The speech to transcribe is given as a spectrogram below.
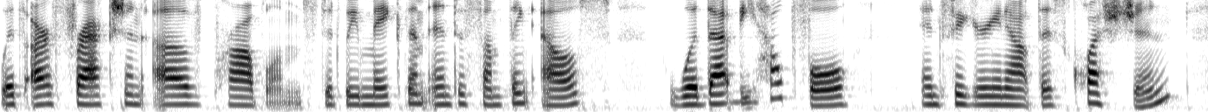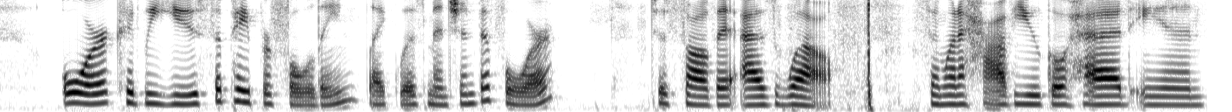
with our fraction of problems? Did we make them into something else? Would that be helpful in figuring out this question? Or could we use the paper folding, like was mentioned before, to solve it as well? So I'm going to have you go ahead and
